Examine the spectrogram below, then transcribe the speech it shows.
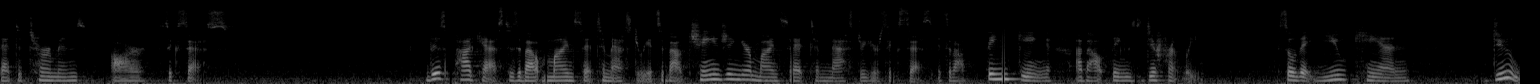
that determines our success. This podcast is about mindset to mastery. It's about changing your mindset to master your success. It's about thinking about things differently so that you can do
